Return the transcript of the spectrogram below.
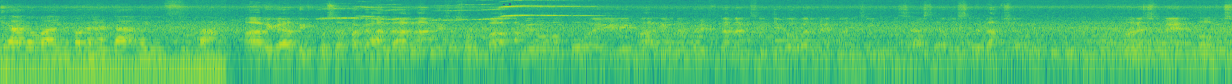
ginagawa nyo paghahanda ngayon sa Sumba? Ah, regarding po sa paghahanda namin sa Sumba, kami naman po ay bahagi na brief na ng City Government ng City Disaster Risk Reduction Management Office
